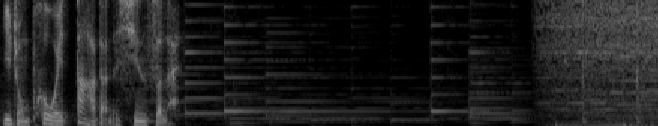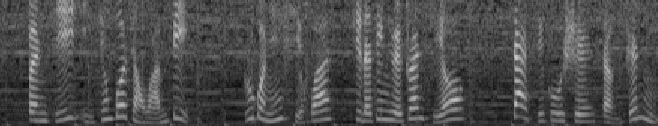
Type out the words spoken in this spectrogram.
一种颇为大胆的心思来。本集已经播讲完毕，如果您喜欢，记得订阅专辑哦，下集故事等着你。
